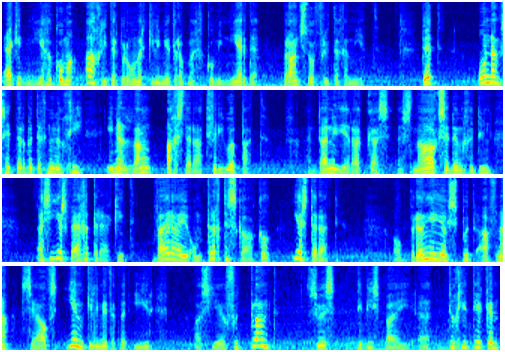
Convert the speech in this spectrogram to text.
Ek het 9,8 liter per 100 km op my gekombineerde brandstofvloete gemeet. Dit ondanks sy turbo tegnologie en 'n lang agsterrad vir die oop pad. En dan het die radkas 'n snaakse ding gedoen. As jy eers weggetrek het, weier hy om terug te skakel eerste rad toe. Al bring jy jou spoed af na selfs 1 km per uur as jy jou voet plant soos tipies by 'n toegeeteken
